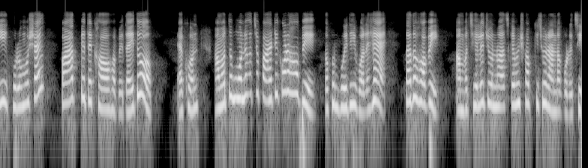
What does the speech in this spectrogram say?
কি মশাই? পাত পেতে খাওয়া হবে, তাই তো? এখন আমার তো মনে হচ্ছে পার্টি করা হবে। তখন বৈদেহী বলে হ্যাঁ তা তো হবেই। আমার ছেলের জন্য আজকে আমি সবকিছু রান্না করেছি।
